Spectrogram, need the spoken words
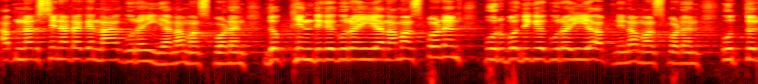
আপনার সিনাটাকে না ঘুরাইয়া নামাজ পড়েন, দক্ষিণ দিকে ঘুরাইয়া নামাজ পড়েন, পূর্ব দিকে ঘুরাইয়া আপনি নামাজ পড়েন, উত্তর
